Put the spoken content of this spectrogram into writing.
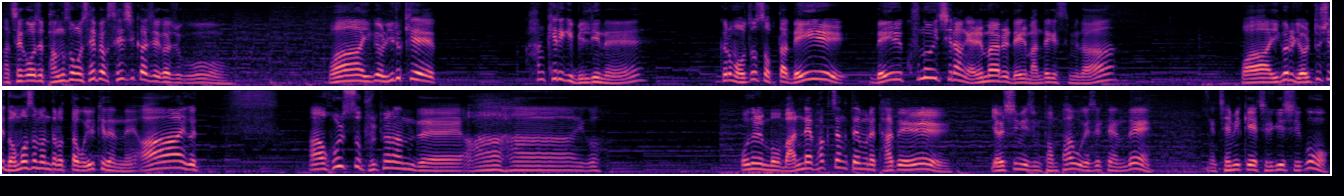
아 제가 어제 방송을 새벽 3시까지 해가지고. 와 이걸 이렇게 한 캐릭이 밀리네. 그럼 어쩔 수 없다. 내일 내일 쿠노이치랑 엘마를 내일 만들겠습니다 와 이거를 12시 넘어서 만들었다고 이렇게 됐네. 아 이거 아 홀수 불편한데. 아하 이거. 오늘 뭐 만렙 확장 때문에 다들 열심히 지금 던파하고 계실 텐데 재밌게 즐기시고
